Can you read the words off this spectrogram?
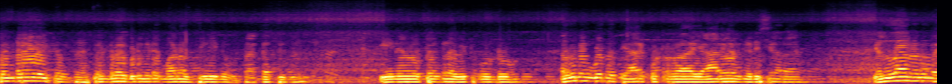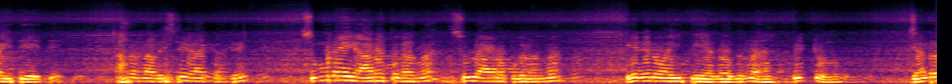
ಪೆಂಡ್ರೈವ್ ಐತಂತೆ. ಪೆಂಡ್ರೈವ್ ಬಿಡುಗಡೆ ಮಾಡಂತೀವಿ ನೀವು, ತಾಕತ್ತಿದ್ರು. ಏನೇನೋ ಪೆಂಡ್ರೈವ್ ಇಟ್ಕೊಂಡು. ಅದು ನಂಗೆ ಗೊತ್ತೈತಿ, ಯಾರು ಕೊಟ್ಟಾರ ಯಾರ್ಯಾರು ನಡೆಸ್ಯಾರ. ಎಲ್ಲ ನನಗೆ ಮಾಹಿತಿ ಐತಿ. ಆದ್ರೆ ನಾವು ಇಷ್ಟೇ ಹಾಕ್ಬಿಡ್ತೀನಿ ಸುಮ್ಮನೆ ಈ ಆರೋಪಗಳನ್ನ, ಸುಳ್ಳು ಆರೋಪಗಳನ್ನ, ಏನೇನೋ ಐತಿ ಅನ್ನೋದನ್ನ ಬಿಟ್ಟು, ಜನರ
